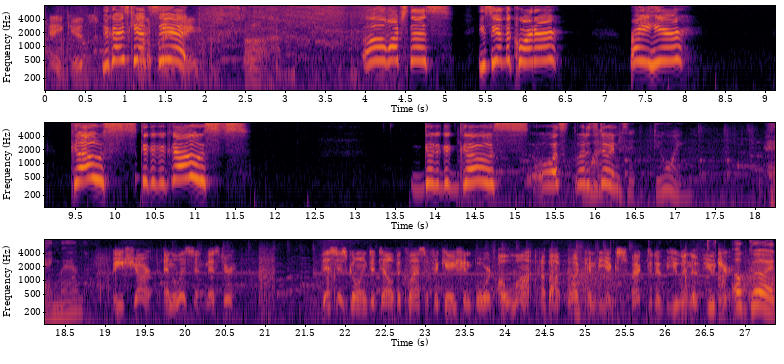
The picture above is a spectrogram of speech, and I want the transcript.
second. Hey, kids. You guys can't see it. game? Oh, watch this. You see in the corner? Right here? Ghosts. G-g-g-ghosts. G-g-g-ghosts. What's what is What it doing? What is it doing? Hangman? Be sharp and listen, mister. This is going to tell the classification board a lot about what can be expected of you in the future. Oh, good.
